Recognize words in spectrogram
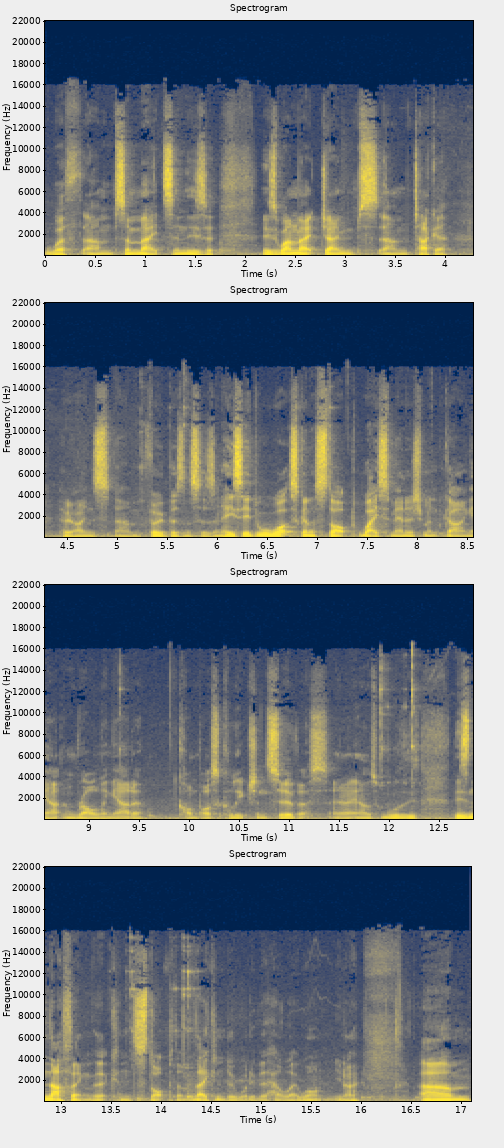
with um, some mates, and there's a, there's one mate, James um, Tucker, who owns um, food businesses, and he said, "Well, what's going to stop waste management going out and rolling out a compost collection service?" And I, was, "Well, there's, there's nothing that can stop them. They can do whatever the hell they want, you know." Um,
